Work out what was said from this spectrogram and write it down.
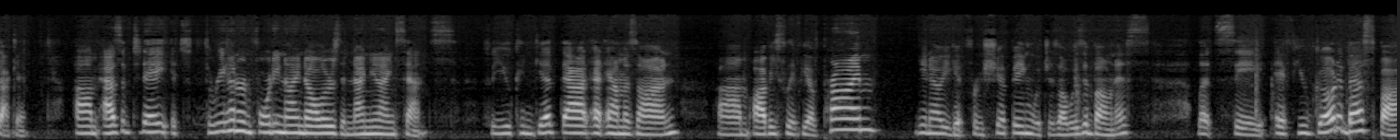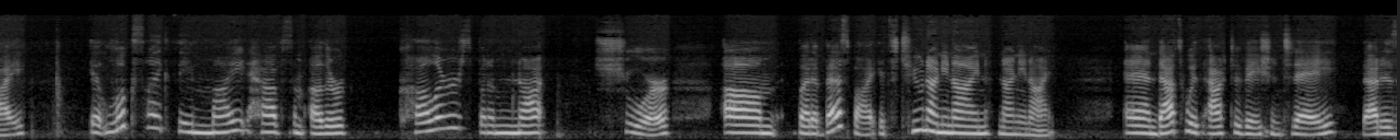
2nd. Um, as of today, it's $349.99. So you can get that at Amazon. Um, obviously, if you have Prime, you know, you get free shipping, which is always a bonus. Let's see. If you go to Best Buy, it looks like they might have some other colors, but I'm not sure. Um, but at Best Buy, it's $299.99. And that's with activation today. That is,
